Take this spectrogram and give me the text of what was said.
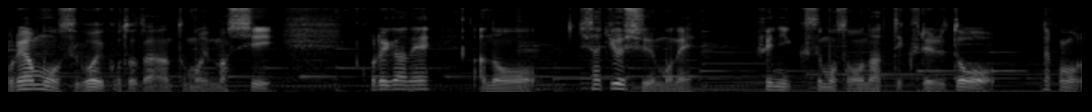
これはもうすごいことだなと思いますしこれがねあの北九州もねフェニックスもそうなってくれるとなんかも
